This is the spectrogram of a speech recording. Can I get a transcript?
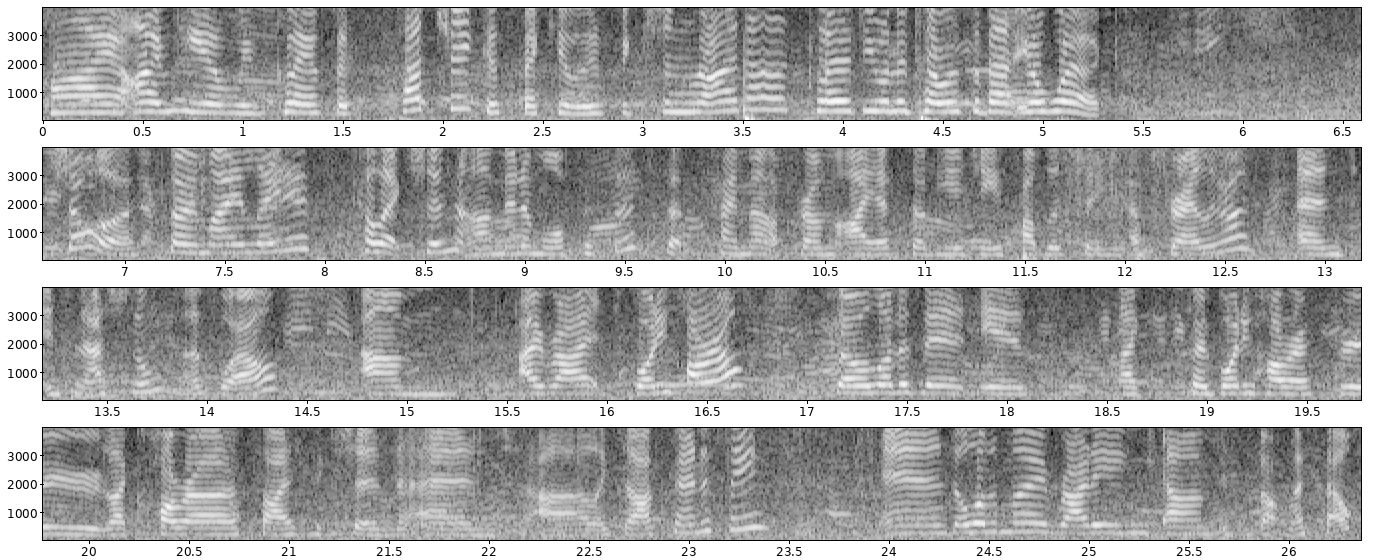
Hi, I'm here with Claire Fitzpatrick, a speculative fiction writer. Claire, do you want to tell us about your work? Sure. So my latest collection, uh, Metamorphosis, that came out from IFWG Publishing Australia and international as well. Um, I write body horror, so a lot of it is like so body horror through like horror, science fiction, and uh, like dark fantasy. And a lot of my writing um, is about myself,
